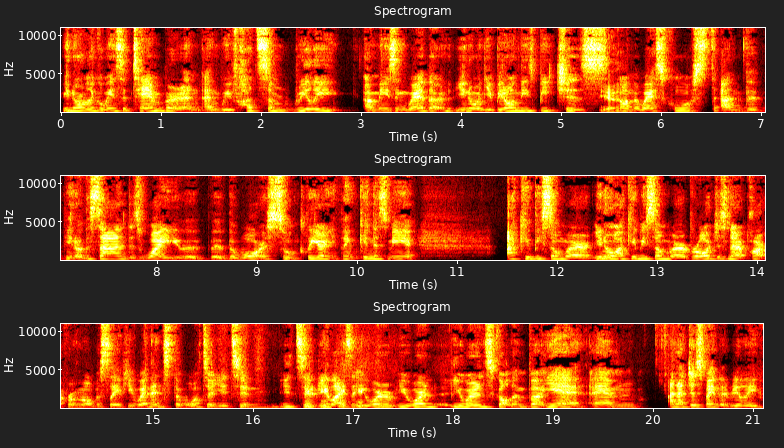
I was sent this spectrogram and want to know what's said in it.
we normally go away in September, and and we've had some really amazing weather, you know, and you've been on these beaches yeah. on the west coast and the you know the sand is white, the, the, the water is so clear, and you think, goodness me, I could be somewhere, you know, I could be somewhere abroad just now. Apart from obviously, if you went into the water, you'd soon you'd soon realise that you were you weren't you were in Scotland. But yeah, um, and I just find it really,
